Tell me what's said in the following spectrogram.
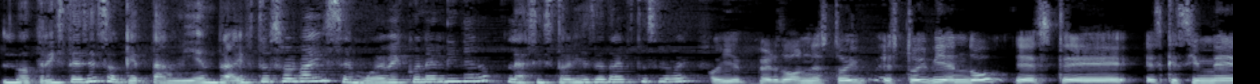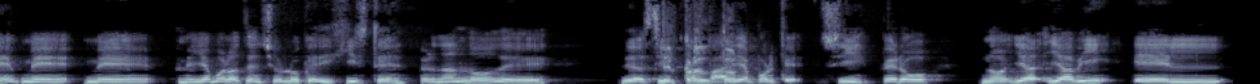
lo triste es eso, que también Drive to Survive se mueve con el dinero, las historias de Drive to Survive. Oye, perdón, estoy, estoy viendo, este, es que sí me, me, me, me llamó la atención lo que dijiste, Fernando, de, de Asif. Kapadia, porque sí, pero no, ya, ya vi el,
